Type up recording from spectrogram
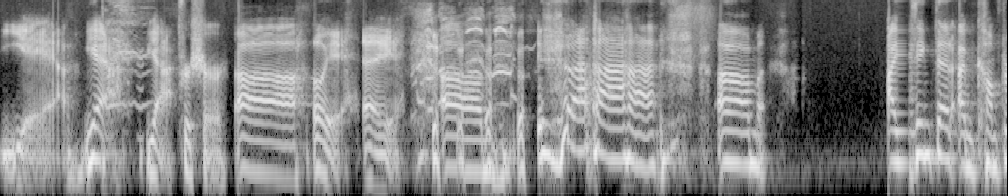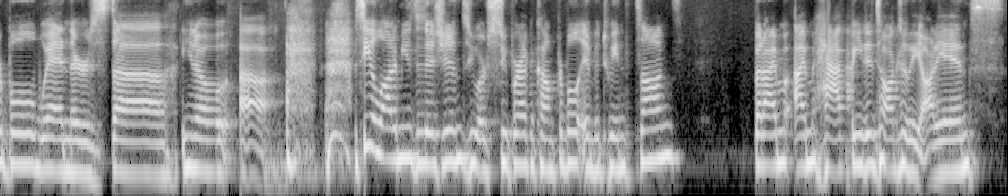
Yeah, yeah, yeah, for sure. Uh, oh yeah, hey. Um, um, I think that I'm comfortable when there's, uh, you know, uh, I see a lot of musicians who are super uncomfortable in between songs, but I'm I'm happy to talk to the audience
